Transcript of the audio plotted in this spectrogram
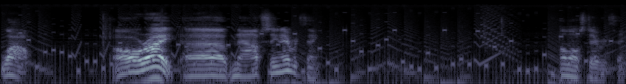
Wow. All right. Uh, now I've seen everything. Almost everything.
